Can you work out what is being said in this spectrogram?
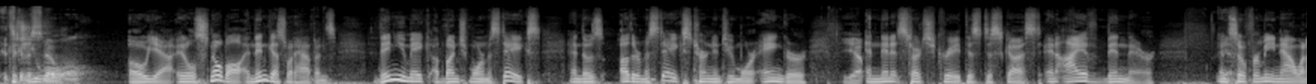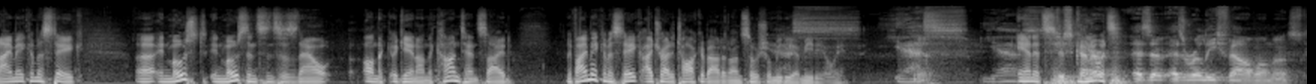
It's 'Cause gonna you will- snowball. Oh yeah, it'll snowball, and then guess what happens? Then you make a bunch more mistakes, and those other mistakes turn into more anger, Yep. and then it starts to create this disgust. And I have been there, and Yeah. so for me now, when I make a mistake, uh, in most in most instances now, on the again on the content side, if I make a mistake, I try to talk about it on social media immediately, Yes. Yes. and it's Just you kind know, of it's as a as a relief valve almost.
